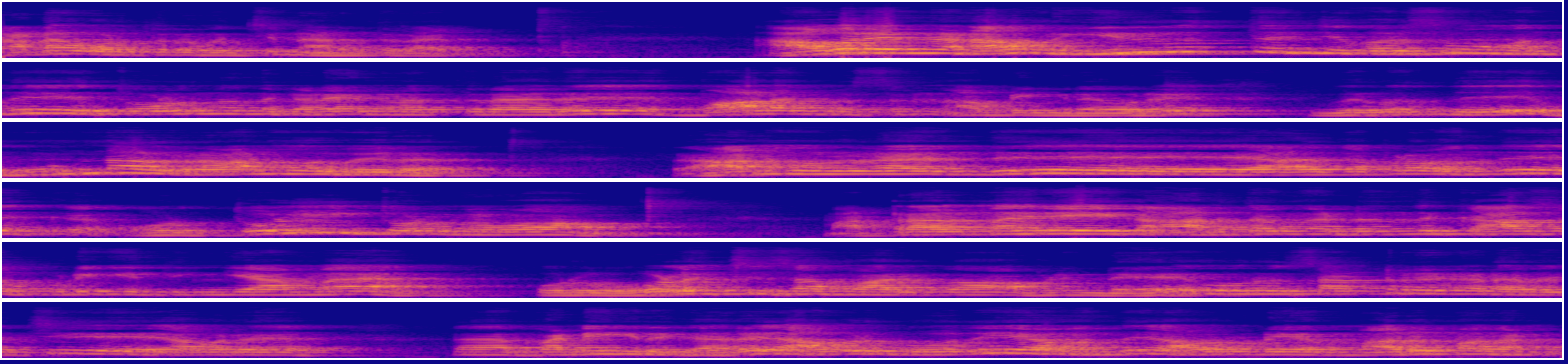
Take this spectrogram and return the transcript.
கடை ஒருத்தரை வச்சு நடத்துகிறாரு அவர் என்னன்னா ஒரு இருபத்தஞ்சு வருஷம் வந்து தொடர்ந்து அந்த கடையை நடத்துறாரு பாலகிருஷ்ணன் அப்படிங்கிறவர். இவர் வந்து முன்னாள் ராணுவ வீரர். ராணுவ வீரராக இருந்து அதுக்கப்புறம் வந்து ஒரு தொழில் தொடங்குவோம். மற்றால் மாதிரி அடுத்தவங்ககிட்ட இருந்து காசை பிடிங்கி திங்காம ஒரு உழைச்சி சம்பாதிப்போம் அப்படின்ட்டு ஒரு சட்டரை கடை வச்சு அவர் பண்ணிக்கிருக்காரு. அவருக்கு உதவியா வந்து அவருடைய மருமகன்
